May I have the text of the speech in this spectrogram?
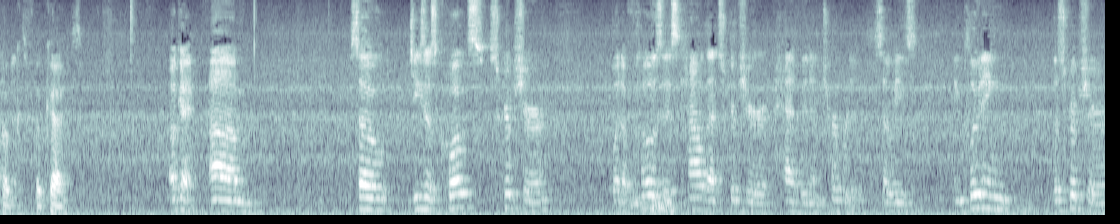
comments. Okay. Okay. Um, so Jesus quotes scripture, but opposes how that scripture had been interpreted. So he's including the scripture,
